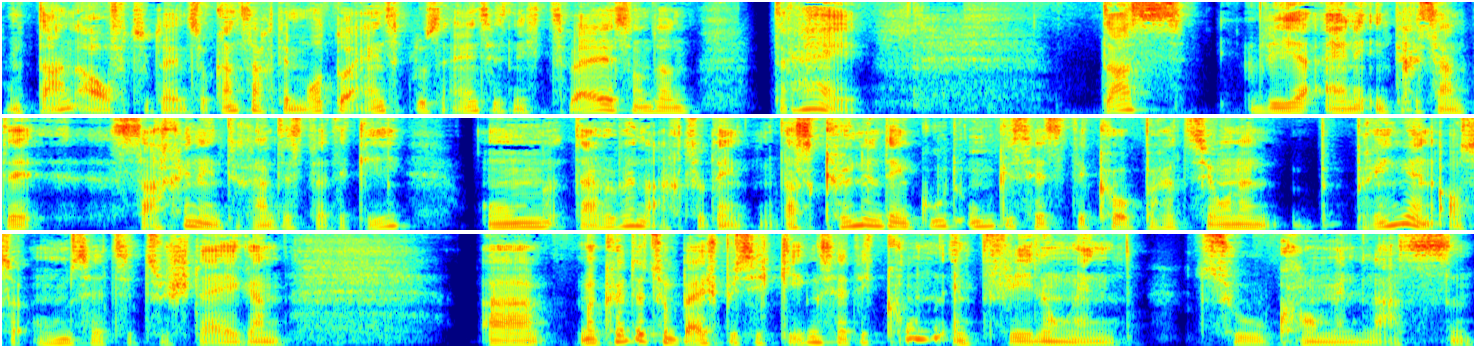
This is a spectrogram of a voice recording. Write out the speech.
und dann aufzuteilen. So ganz nach dem Motto, eins plus eins ist nicht zwei, sondern drei. Das wäre eine interessante Sache, eine interessante Strategie, um darüber nachzudenken. Was können denn gut umgesetzte Kooperationen bringen, außer Umsätze zu steigern? Äh, man könnte zum Beispiel sich gegenseitig Kundenempfehlungen zukommen lassen.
